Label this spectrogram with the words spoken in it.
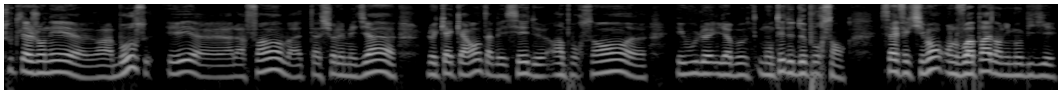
toute la journée euh, dans la bourse et euh, à la fin, bah, tu as sur les médias, le CAC 40 a baissé de 1% euh, et où il a monté de 2%. Ça, effectivement, on ne le voit pas dans l'immobilier.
